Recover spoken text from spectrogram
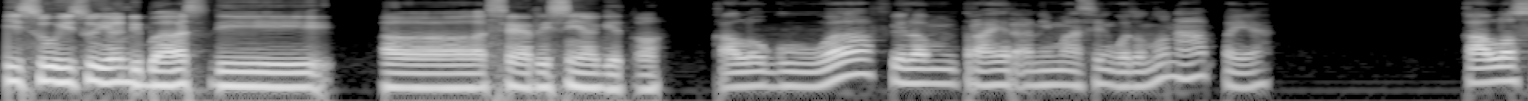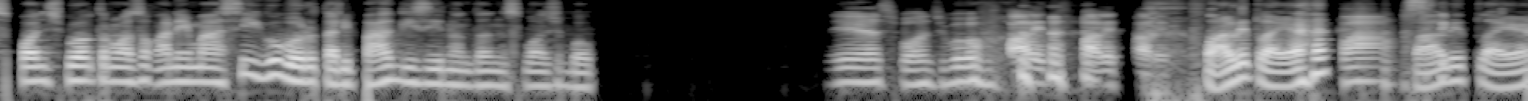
isu-isu yang dibahas di eh, seriesnya gitu Kalau gua film terakhir animasi yang gua tonton apa ya? Kalau SpongeBob termasuk animasi, gua baru tadi pagi sih nonton SpongeBob. Iya SpongeBob Valid, valid, valid. Valid lah ya, valid lah ya.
